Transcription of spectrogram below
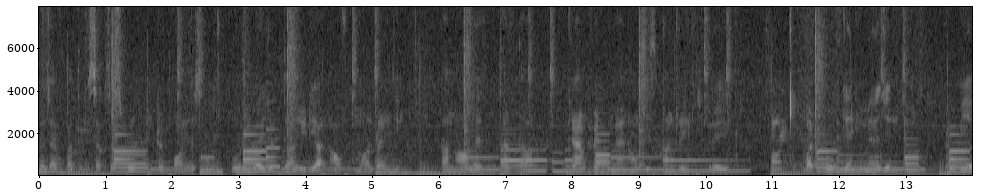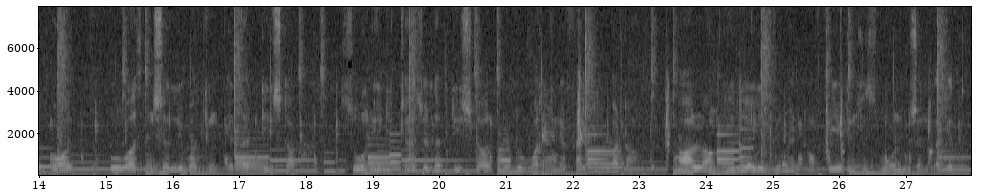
Prajapati is successful entrepreneurs who realized the idea of modernizing the knowledge that the cramped man of this country craved. But who can imagine him to be a boy who was initially working at the tea stall? Soon he detached the tea stall to work in a factory, but uh, all along he really dreamed of creating his own vision like a.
